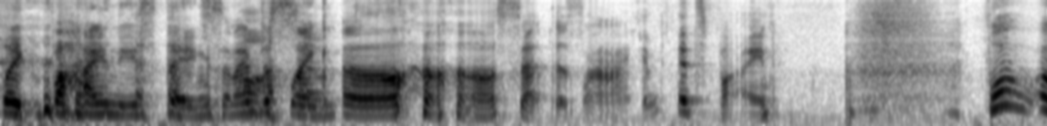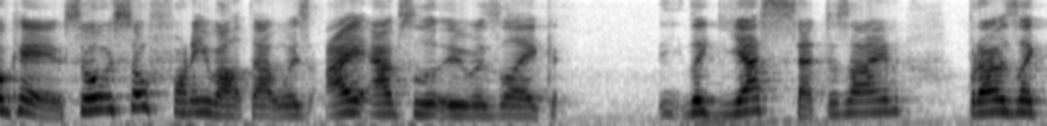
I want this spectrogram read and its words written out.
like behind these things and I'm just like, oh, set design. It's fine. What? Okay, so what was so funny about that was I absolutely was like, like yes, set design, but I was like,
